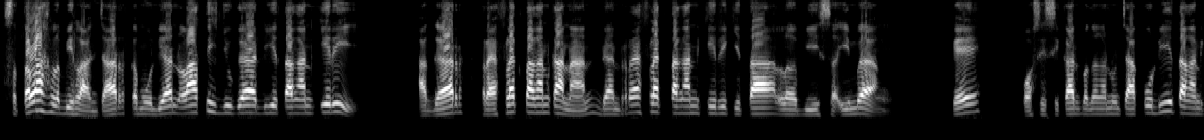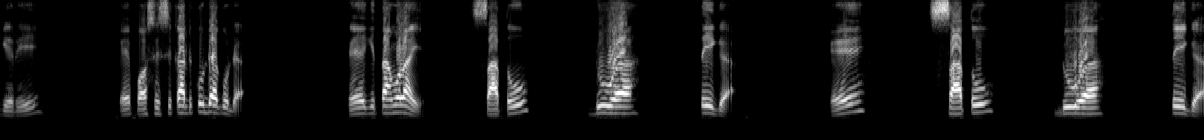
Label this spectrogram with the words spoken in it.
setelah lebih lancar, kemudian latih juga di tangan kiri agar refleks tangan kanan dan refleks tangan kiri kita lebih seimbang. Oke, posisikan pegangan nuncaku di tangan kiri. Oke, posisikan kuda-kuda. Oke, kita mulai. Satu, dua, tiga. Oke, satu, dua, tiga.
